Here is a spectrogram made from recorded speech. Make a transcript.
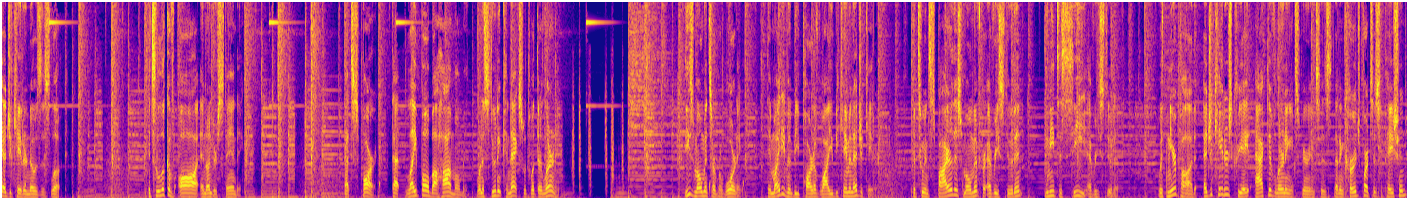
educator knows this look. It's a look of awe and understanding. That spark, that light bulb aha moment when a student connects with what they're learning. These moments are rewarding. They might even be part of why you became an educator. But to inspire this moment for every student, you need to see every student. With Nearpod, educators create active learning experiences that encourage participation,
